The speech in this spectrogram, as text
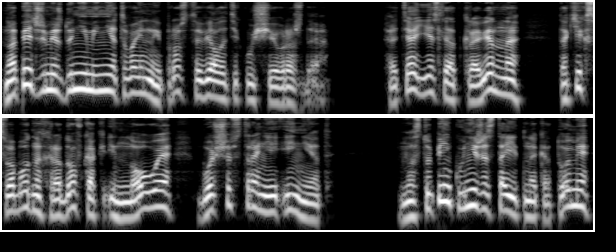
Но опять же, между ними нет войны, просто вяло текущая вражда. Хотя, если откровенно, таких свободных родов, как Инноуэ, больше в стране и нет. На ступеньку ниже стоит Накатоми,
